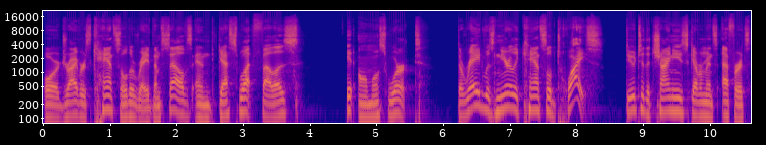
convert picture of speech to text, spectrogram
or drivers cancel the raid themselves. And guess what, fellas? It almost worked. The raid was nearly canceled twice due to the Chinese government's efforts,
